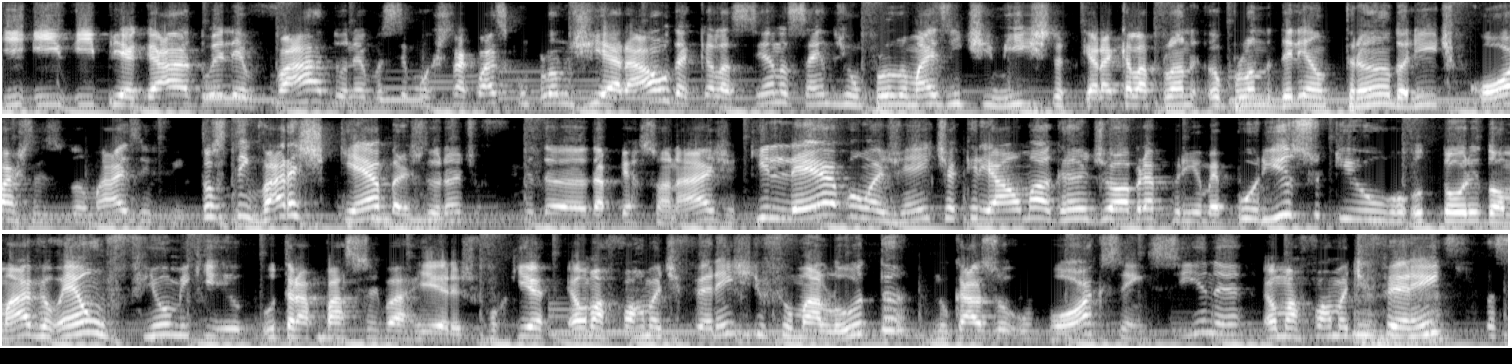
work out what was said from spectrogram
e, e, e, pegar do elevado, né? Você mostrar quase com um plano geral daquela cena, saindo de um plano mais intimista, que era aquela plano, o plano dele entrando ali de costas e tudo mais, enfim. Então você tem várias quebras durante o filme da, da personagem que levam a gente a criar uma grande obra-prima. É por isso que o, o Touro Indomável é um filme que ultrapassa as barreiras, porque é uma forma diferente de filmar luta, no caso o boxe em si, né? É uma forma uhum. diferente de você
